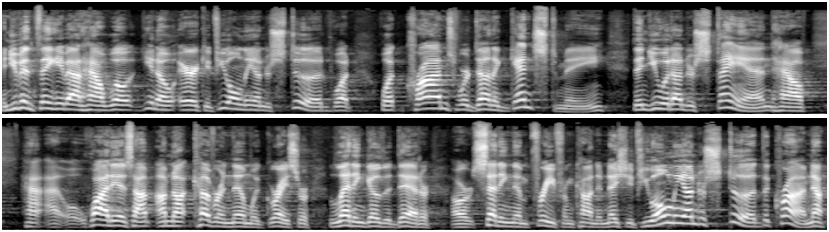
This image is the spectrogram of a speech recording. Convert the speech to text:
And you've been thinking about how, well, you know, Eric, if you only understood what, what crimes were done against me, then you would understand how how, uh, why it is I'm, I'm, not covering them with grace or letting go the debt or, or setting them free from condemnation. If you only understood the crime. Now,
